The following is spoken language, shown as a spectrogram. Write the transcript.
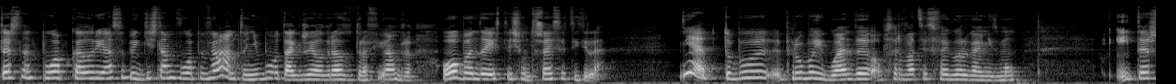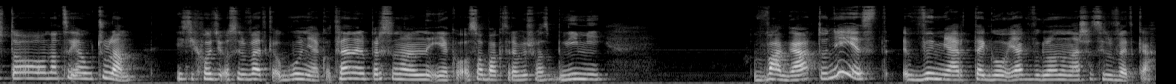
też ten pułap kalorii ja sobie gdzieś tam wyłapywałam. To nie było tak, że ja od razu trafiłam, że o, będę jeść 1600 i tyle. Nie, to były próby i błędy, obserwacje swojego organizmu i też to, na co ja uczulam. Jeśli chodzi o sylwetkę, ogólnie jako trener personalny i jako osoba, która wyszła z bulimi, waga to nie jest wymiar tego, jak wygląda nasza sylwetka.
